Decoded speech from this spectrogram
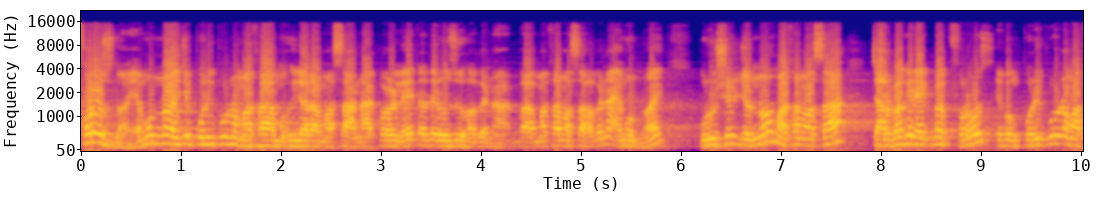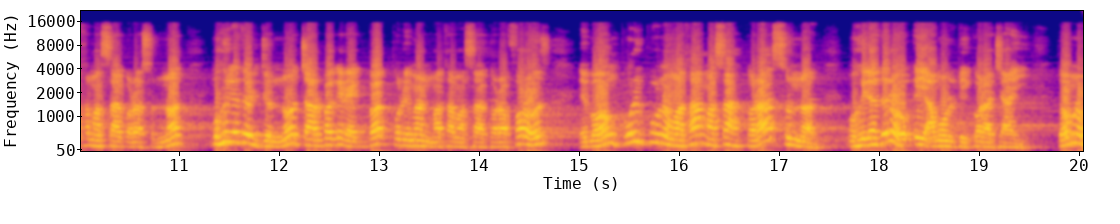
ফরজ নয়, এমন নয় যে পরিপূর্ণ মাথা মহিলারা মাসা না করলে তাদের অজু হবে না বা মাথা মাসা হবে না, এমন নয়। পুরুষের জন্য মাথা মাসা চার ভাগের এক ভাগ ফরজ এবং পরিপূর্ণ মাথা মাসা করা সুন্নত। মহিলাদের জন্য চার ভাগের এক ভাগ পরিমাণ মাথা মাসা করা ফরজ এবং পরিপূর্ণ মাথা মাসা করা সুন্নত। মহিলাদেরও এই আমলটি করা যায়। তো আমরা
